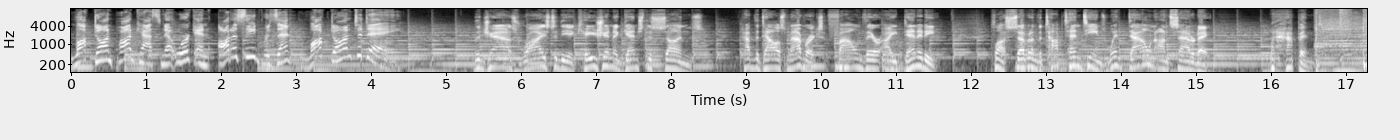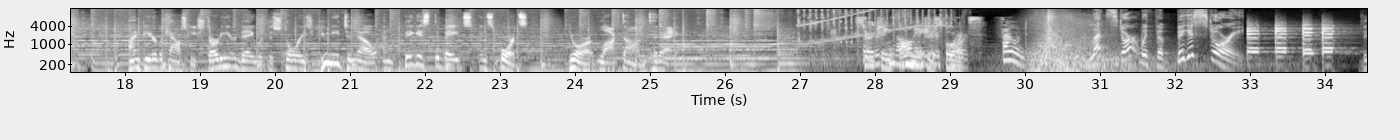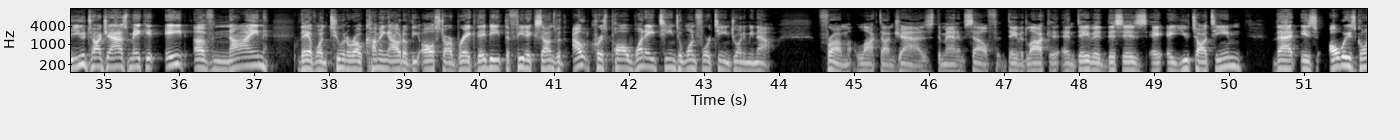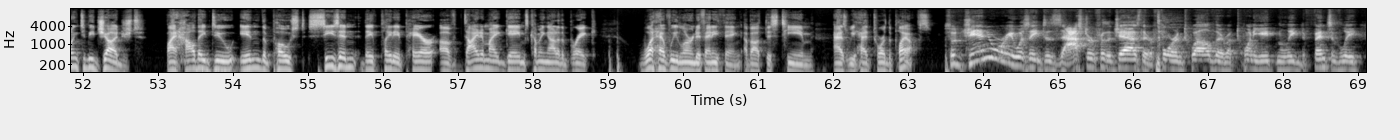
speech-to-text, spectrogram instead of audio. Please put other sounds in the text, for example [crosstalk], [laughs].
Locked On Podcast Network and Audacy present Locked On Today. The Jazz rise to the occasion against the Suns. Have the Dallas Mavericks found their identity? Plus, seven of the top 10 teams went down on Saturday. What happened? I'm Peter Bukowski, starting your day with the stories you need to know and biggest debates in sports. You're locked on today. Searching all major sports. Found. Let's start with the biggest story. The Utah Jazz make it eight of nine. They have won two in a row coming out of the All Star break. They beat the Phoenix Suns without Chris Paul, 118 to 114. Joining me now from Locked On Jazz, the man himself, David Locke. And David, this is a, a Utah team that is always going to be judged by how they do in the postseason. They've played a pair of dynamite games coming out of the break. What have we learned, if anything, about this team as we head toward the playoffs? So January was a disaster for the Jazz. They were [laughs] four and twelve. They're about twenty eighth in the league defensively.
